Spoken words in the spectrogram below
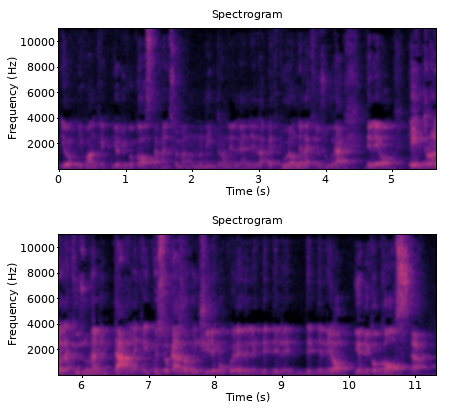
io dico anche, io dico costa, ma insomma non, non entro nel, nell'apertura o nella chiusura delle O, entro nella chiusura mentale, che in questo caso coincide con quelle delle, delle, delle, delle O. Io dico costa,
